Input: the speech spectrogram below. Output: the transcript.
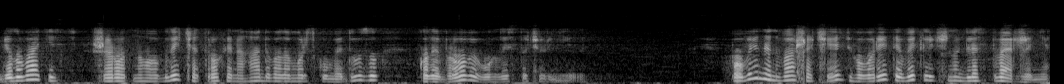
Білуватість широтного обличчя трохи нагадувала морську медузу, коли брови вуглисто чорніли. Повинен ваша честь говорити виключно для ствердження.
